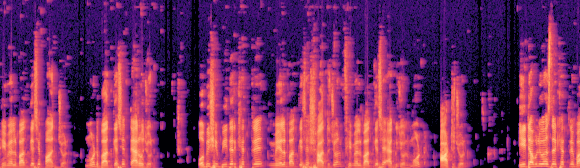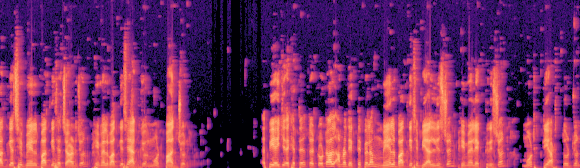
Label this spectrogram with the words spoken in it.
ফিমেল বাদ গেছে পাঁচ জন, মোট বাদ গেছে তেরো জন। ওবিসি বিদের ক্ষেত্রে মেল বাদ গেছে সাতজন ফিমেল বাদ গেছে একজন, মোট আট জন ইডাব্লিউএস দের ক্ষেত্রে বাদ গেছে মেল বাদ গেছে চারজন ফিমেল বাদ গেছে একজন, মোট পাঁচজন। পিএইচ এর ক্ষেত্রে টোটাল আমরা দেখতে পেলাম মেল বাদ গেছে বিয়াল্লিশ জন ফিমেল একত্রিশ জন মোট তিয়াত্তর জন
